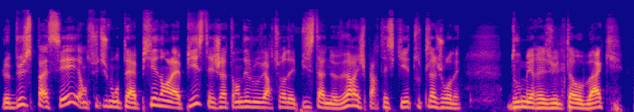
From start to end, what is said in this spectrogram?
le bus passait, et ensuite je montais à pied dans la piste et j'attendais l'ouverture des pistes à 9h et je partais skier toute la journée. D'où mes résultats au bac.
